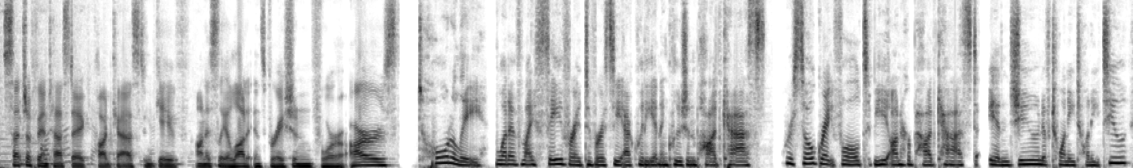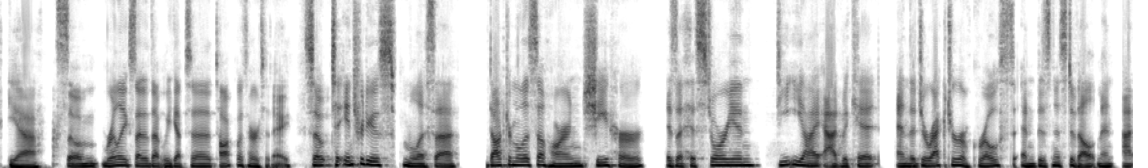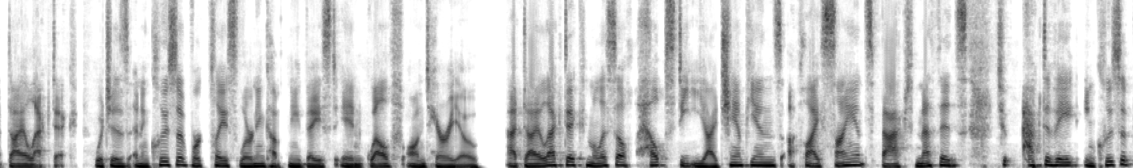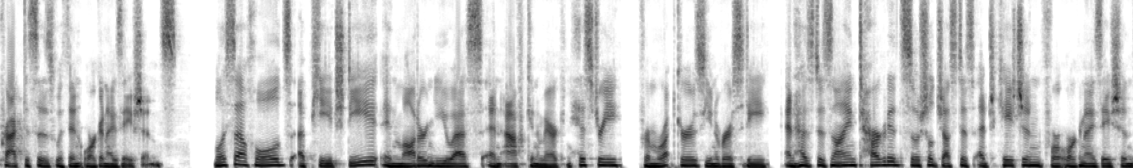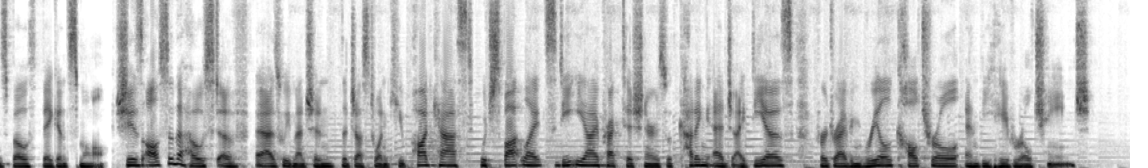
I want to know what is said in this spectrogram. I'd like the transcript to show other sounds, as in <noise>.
Such a fantastic podcast and gave honestly a lot of inspiration for ours. Totally. One of my favorite diversity, equity, and inclusion podcasts. We're so grateful to be on her podcast in June of 2022. Yeah. So I'm really excited that we get to talk with her today. So, to introduce Melissa, Dr. Melissa Horne, she, her, is a historian, DEI advocate, and the director of growth and business development at Dialectic, which is an inclusive workplace learning company based in Guelph, Ontario. At Dialectic, Melissa helps DEI champions apply science backed methods to activate inclusive practices within organizations. Melissa holds a PhD in modern US and African American history from Rutgers University and has designed targeted social justice education for organizations both big and small. She is also the host of, as we mentioned, the Just One Q podcast, which spotlights DEI practitioners with cutting edge ideas for driving real cultural and behavioral change.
